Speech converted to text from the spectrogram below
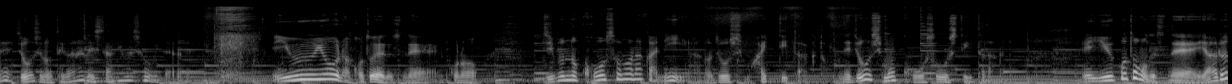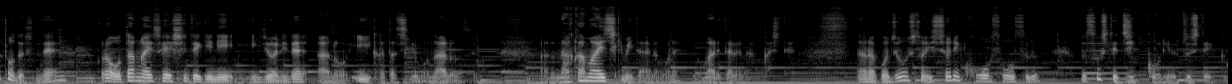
ね、上司の手柄にしてあげましょうみたいなね、いうようなことでですね、この自分の構想の中にあの上司も入っていただくと、ね、上司も構想していただくと。えいうこともですね、やるとですね、これはお互い精神的に非常にね、あのいい形にもなるんですよ。あの仲間意識みたいなのもね、生まれたりなんかして。だからこう上司と一緒に構想する。でそして実行に移していく。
